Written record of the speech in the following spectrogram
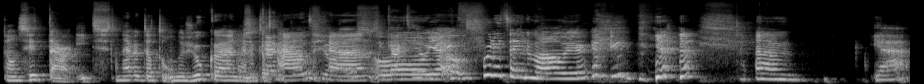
dan zit daar iets. Dan heb ik dat te onderzoeken. Dan heb ik dat aan boos, te gaan. jongens. Oh ja, ik voel het helemaal weer. Ehm, ja,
